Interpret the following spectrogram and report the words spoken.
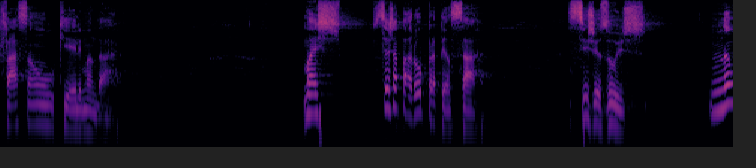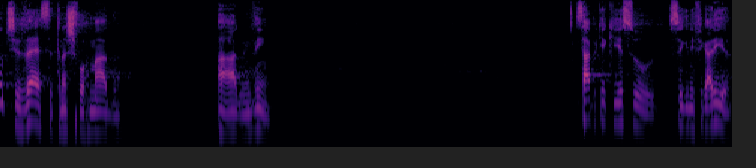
façam o que ele mandar. Mas você já parou para pensar se Jesus não tivesse transformado a água em vinho? Sabe o que, que isso significaria?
